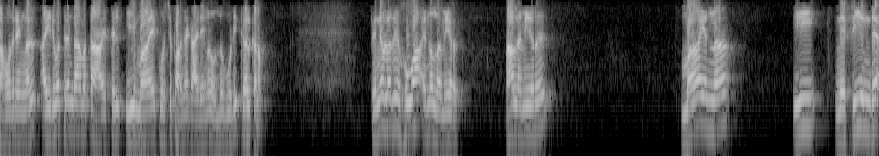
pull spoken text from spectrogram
സഹോദരങ്ങൾ ആ ഇരുപത്തിരണ്ടാമത്തെ ആഴത്തിൽ ഈ മായെക്കുറിച്ച് പറഞ്ഞ കാര്യങ്ങൾ ഒന്നുകൂടി കേൾക്കണം. പിന്നെ ഉള്ളത് ഹുവ എന്ന ലമീർ. ആ ലമീർ മാ എന്ന ഈ നെഫീന്റെ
